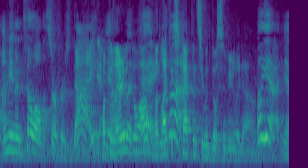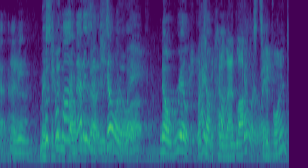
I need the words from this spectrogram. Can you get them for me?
I mean until all the surfers die, you know, Popularity would go up, hey, but life expectancy would go severely down. Oh yeah, yeah. I Yeah. mean, but Michigan come on, that is a killer wave. up. No, really, it's Right, a we're kind of landlocked. killer It's a good point.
